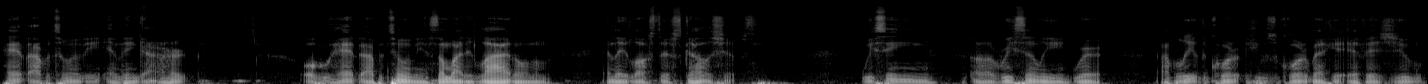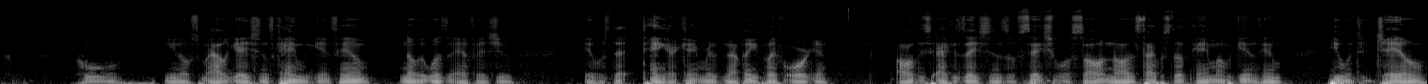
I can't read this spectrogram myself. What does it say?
had the opportunity and then got hurt, or who had the opportunity and somebody lied on them and they lost their scholarships. We seen uh, recently where I believe the quarter he was a quarterback at FSU who, you know, some allegations came against him. No, it wasn't FSU. It was that dang I can't remember. Now I think he played for Oregon. All these accusations of sexual assault and all this type of stuff came up against him. He went to jail,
